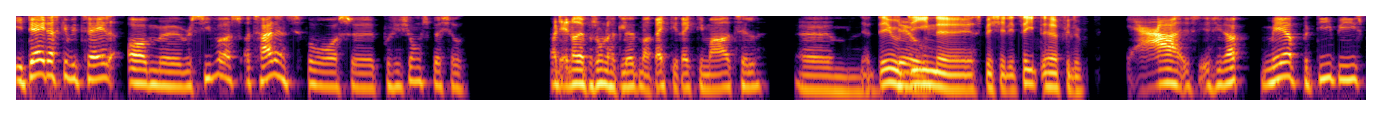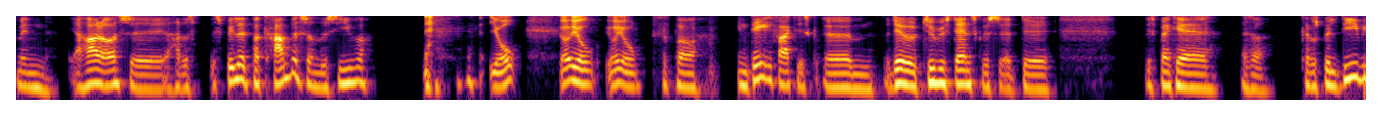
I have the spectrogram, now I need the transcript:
I dag der skal vi tale om uh, receivers og tight ends på vores uh, positionsspecial. Og det er noget, jeg personligt har glædet mig rigtig, rigtig meget til. Øhm, ja det er jo Det er jo- din øh, specialitet, det her, Philip. Ja, jeg siger nok mere på DB's, men jeg har da også øh, har da sp- spillet et par kampe som receiver. Jo, jo, jo, jo, jo. På en del faktisk. Øhm, og det er jo typisk dansk, hvis, at, øh, hvis man kan, altså, kan du spille DB,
